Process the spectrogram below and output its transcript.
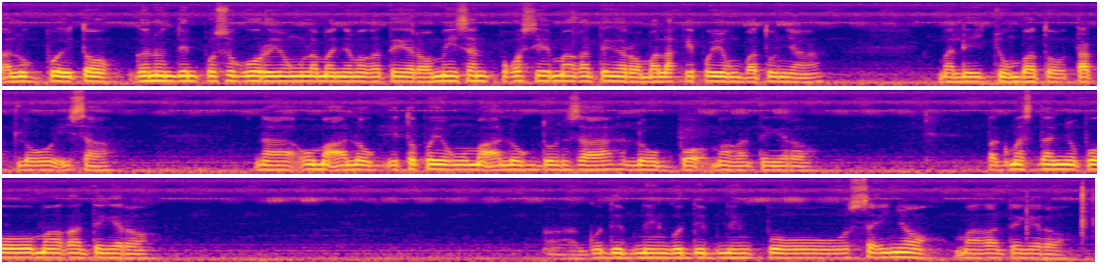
kalug po ito. Ganon din po siguro yung laman niya mga kantingero. Minsan po kasi mga kantingero, malaki po yung bato niya. Maliit yung bato, tatlo isa na umaalog. Ito po yung umaalog doon sa loob po mga kantingero. Pagmasdan nyo po mga kantingero. Ah, good evening, good evening po sa inyo mga kantingero.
